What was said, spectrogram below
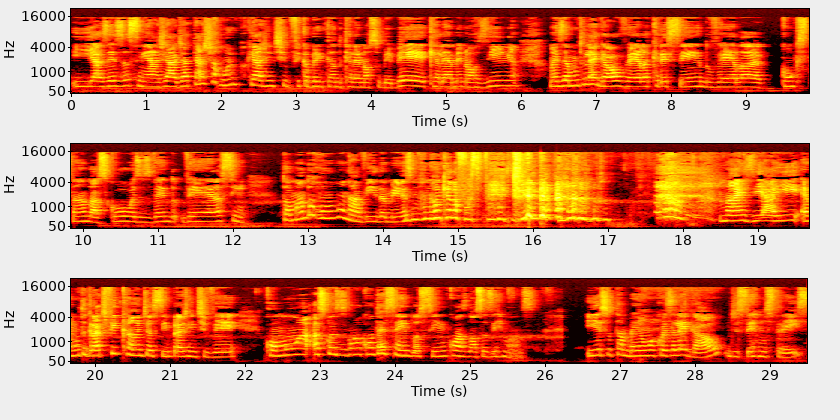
E às vezes, assim, a Jade até acha ruim porque a gente fica brincando que ela é nosso bebê, que ela é a menorzinha. Mas é muito legal ver ela crescendo, ver ela conquistando as coisas, vendo, ver ela assim, tomando rumo na vida mesmo. Não que ela fosse perdida. Mas e aí é muito gratificante, assim, pra gente ver como a- as coisas vão acontecendo, assim, com as nossas irmãs. E isso também é uma coisa legal de sermos três.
